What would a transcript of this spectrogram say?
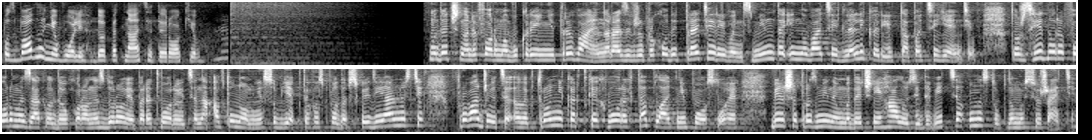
позбавлення волі до 15 років. Медична реформа в Україні триває. Наразі вже проходить третій рівень змін та інновацій для лікарів та пацієнтів. Тож, згідно реформи, заклади охорони здоров'я перетворюються на автономні суб'єкти господарської діяльності, впроваджуються електронні картки хворих та платні послуги. Більше про зміни в медичній галузі дивіться у наступному сюжеті.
